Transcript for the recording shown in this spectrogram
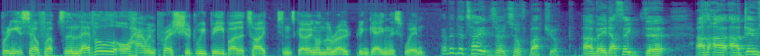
bring itself up to the level, or how impressed should we be by the Titans going on the road and getting this win? I mean, the Titans are a tough matchup. I mean, I think that I, I, do.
